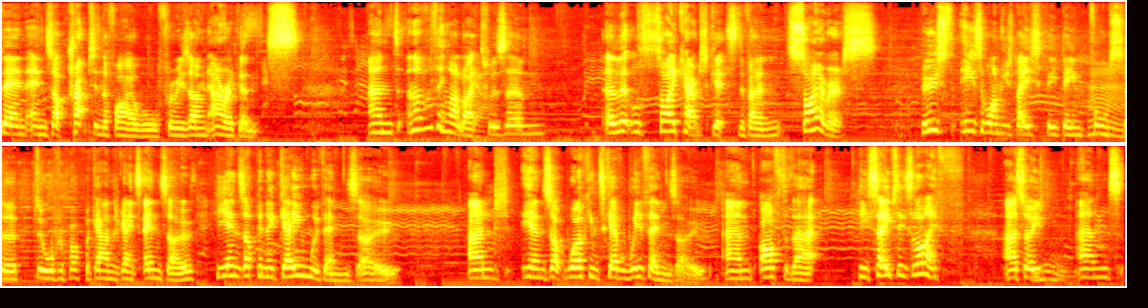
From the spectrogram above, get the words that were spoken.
then ends up trapped in the firewall through his own arrogance. And another thing I liked was um, a little side character gets developed, Cyrus, who's he's the one who's basically been forced to do all the propaganda against Enzo. He ends up in a game with Enzo, and he ends up working together with Enzo. And after that, he saves his life. Uh, so he, and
